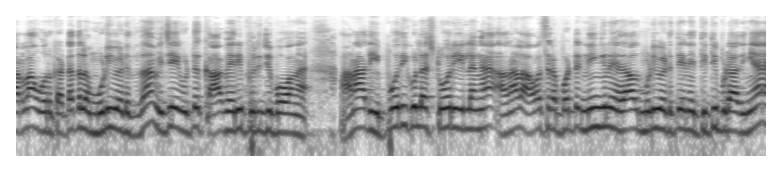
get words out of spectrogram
மாதிரிலாம் ஒரு கட்டத்தில் முடிவெடுத்து தான் விஜய் விட்டு காவேரி பிரிஞ்சு போவாங்க. ஆனால் அது இப்போதைக்குள்ள ஸ்டோரி இல்லைங்க. அதனால் அவசரப்பட்டு நீங்களும் ஏதாவது முடிவெடுத்து என்னை திட்டிவிடாதீங்க.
